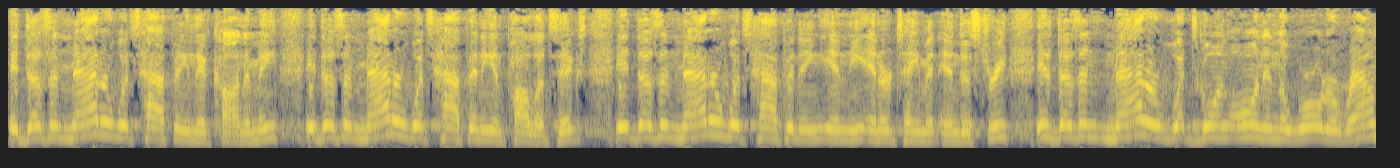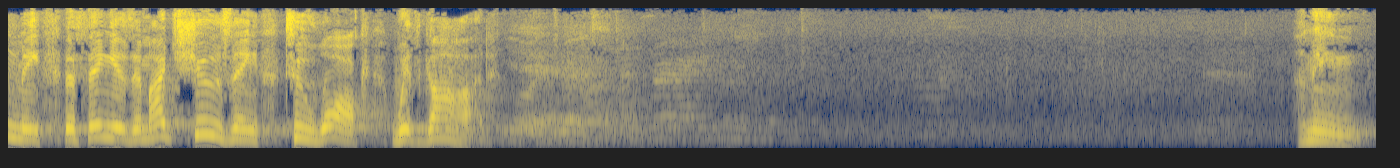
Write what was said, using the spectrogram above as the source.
It doesn't matter what's happening in the economy. It doesn't matter what's happening in politics. It doesn't matter what's happening in the entertainment industry. It doesn't matter what's going on in the world around me. The thing is, am I choosing to walk with God? I mean,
